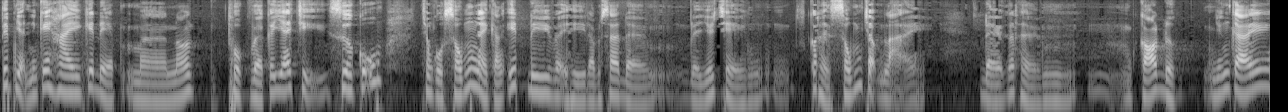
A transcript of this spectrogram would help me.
tiếp nhận những cái hay cái đẹp mà nó thuộc về cái giá trị xưa cũ trong cuộc sống ngày càng ít đi vậy thì làm sao để để giới trẻ có thể sống chậm lại để có thể có được những cái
